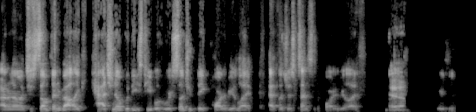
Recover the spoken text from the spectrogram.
I don't know, it's just something about like catching up with these people who are such a big part of your life at such a sensitive part of your life. Yeah, crazy.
